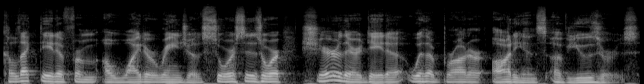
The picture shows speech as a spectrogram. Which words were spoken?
collect data from a wider range of sources or share their data with a broader audience of users?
